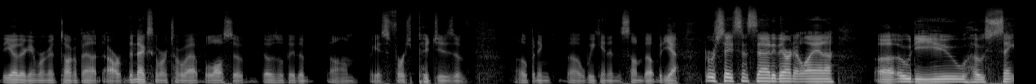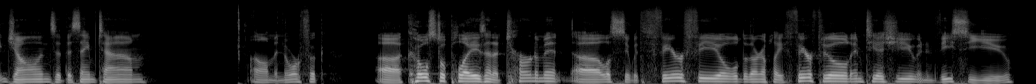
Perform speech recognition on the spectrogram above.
the other game we're going to talk about, or the next game we're going to talk about, will also those will be the um, I guess first pitches of opening uh, weekend in the Sun Belt. But yeah, Georgia State, Cincinnati, there in Atlanta. Uh, ODU hosts St. John's at the same time um, in Norfolk. Uh, Coastal plays in a tournament. Uh, let's see, with Fairfield, they're going to play Fairfield, MTSU, and VCU.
